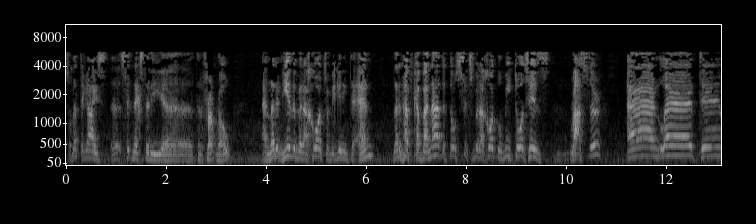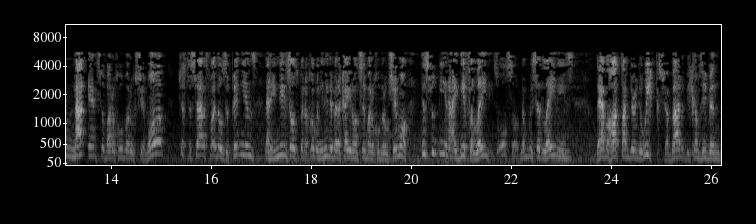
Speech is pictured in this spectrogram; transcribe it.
So let the guys uh, sit next to the uh, to the front row, and let him hear the berachot from beginning to end. Let him have kavanah that those six berachot will be towards his roster, and let him not answer Baruch Hu Baruch Shemot just to satisfy those opinions that he needs those barakah. When you need a barakah, you don't say barakah baruch shemo. This would be an idea for ladies also. Remember we said ladies, they have a hard time during the week. Shabbat becomes even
